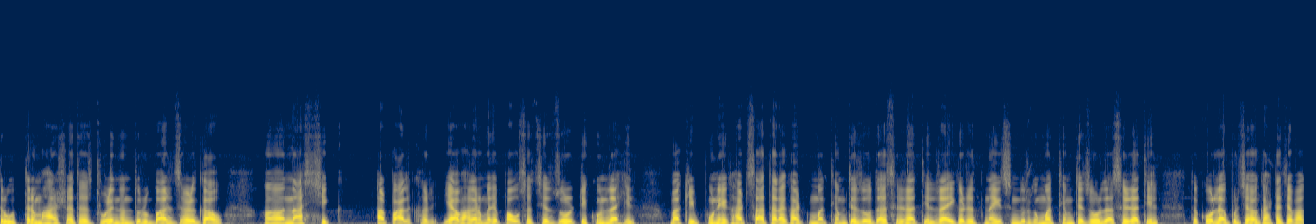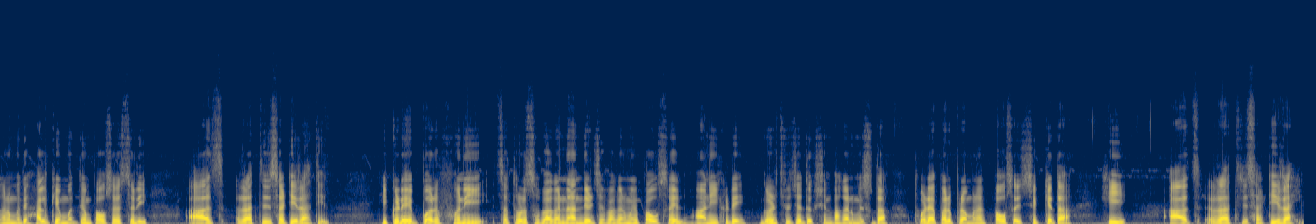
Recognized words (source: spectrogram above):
तर उत्तर महाराष्ट्रातच धुळे नंदुरबार जळगाव नाशिक पालघर या भागांमध्ये पावसाचे जोर टिकून राहील. बाकी पुणे घाट सातारा घाट मध्यम ते जोरदार सरी राहतील रायगड रत्नागिरी सिंधुदुर्ग मध्यम ते जोरदार सरी राहतील तर कोल्हापूरच्या घाटाच्या भागांमध्ये हलके मध्यम पावसाच्या सरी आज रात्रीसाठी राहतील. इकडे परभणीचा थोडासा भाग आणि नांदेडच्या भागांमध्ये पाऊस राहील आणि इकडे गडचिरोलीच्या दक्षिण भागांमध्ये सुद्धा थोड्याफार प्रमाणात पावसाची शक्यता ही आज रात्रीसाठी राहील.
